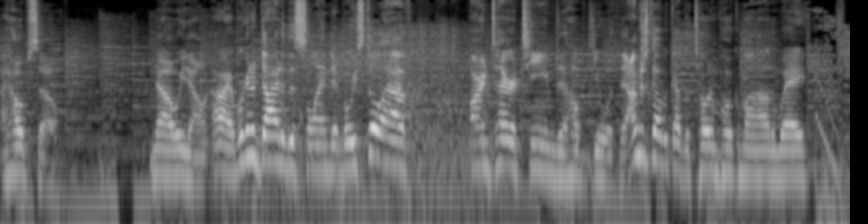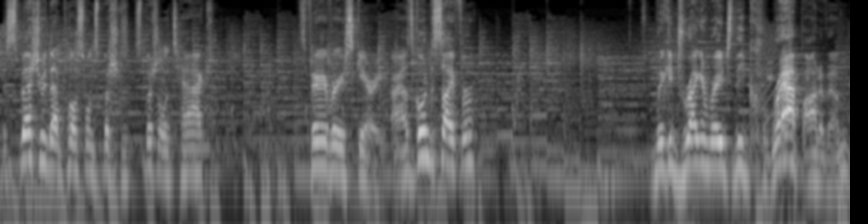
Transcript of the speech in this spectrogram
I hope so. No, we don't. Alright, we're gonna die to this Salandit, but we still have our entire team to help deal with it. I'm just glad we got the Totem Pokemon out of the way, especially with that plus one special special attack. It's very, very scary. Alright, let's go into Cypher. We can Dragon Rage the crap out of him.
